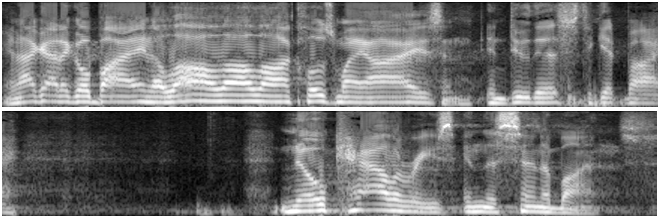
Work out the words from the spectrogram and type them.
And I got to go by and a la la la, close my eyes and, and do this to get by. No calories in the Cinnabons.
